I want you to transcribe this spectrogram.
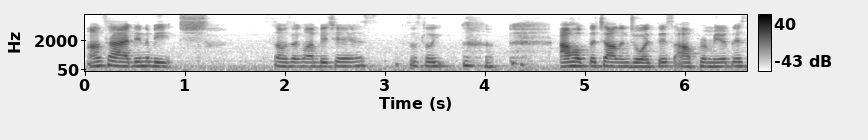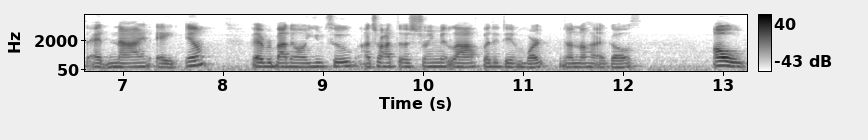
I'm tired in the bitch. Someone's like my bitch ass to sleep. I hope that y'all enjoyed this. I'll premiere this at 9 a.m. for everybody on YouTube. I tried to stream it live, but it didn't work. Y'all know how it goes. Oh,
